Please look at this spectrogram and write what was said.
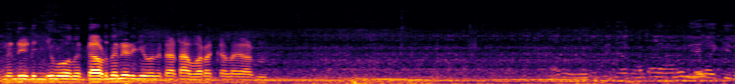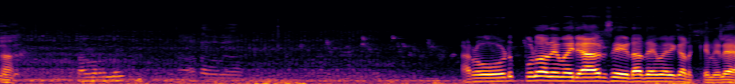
ഇവിടെ നിന്ന് ഇടിഞ്ഞു പോന്നിട്ട് അവിടെ നിന്ന് ഇടിഞ്ഞു പോന്നിട്ട് ആ ടവറൊക്കെ അതാ കാണുന്നു ആ. റോഡ് ഇപ്പോഴും അതേമാതിരി ആ ഒരു സൈഡ് അതേമാതിരി കിടക്കുന്നു അല്ലേ?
